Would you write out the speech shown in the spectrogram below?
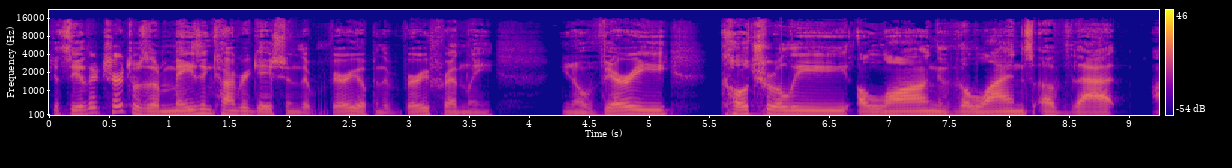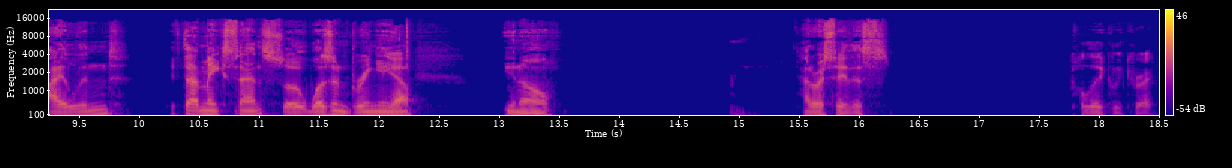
because the other church was an amazing congregation They were very open they're very friendly you know very culturally along the lines of that island if that makes sense so it wasn't bringing yeah. you know how do i say this politically correct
